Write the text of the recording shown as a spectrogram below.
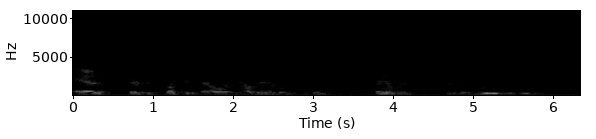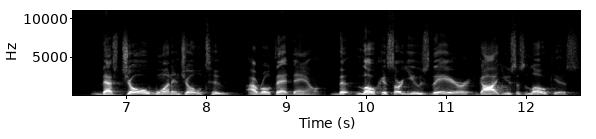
as their destructive power and how they're going to create famine and remove the food supply. That's Joel 1 and Joel 2. I wrote that down. The locusts are used there. God uses locusts,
